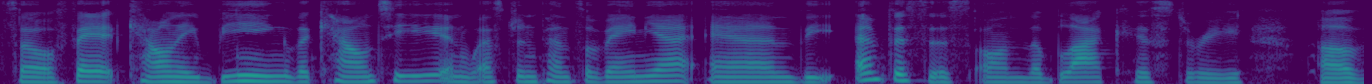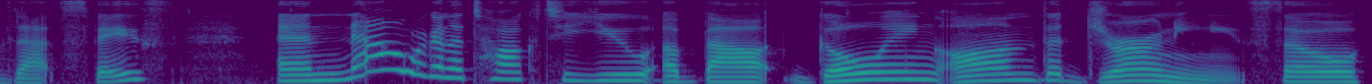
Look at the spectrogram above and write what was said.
So, Fayette County being the county in western Pennsylvania, and the emphasis on the black history of that space. And now we're going to talk to you about going on the journey. So,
